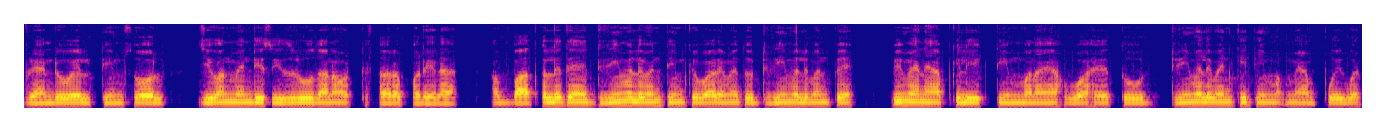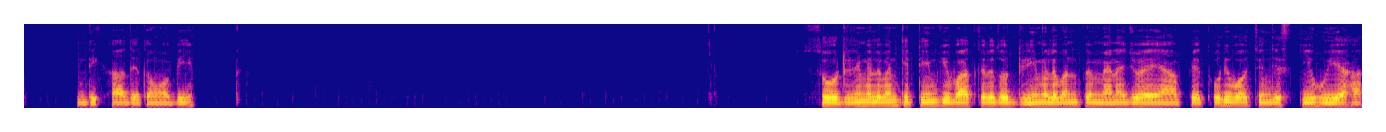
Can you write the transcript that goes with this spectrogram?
ब्रांडोएल टीम सोल जीवन मेंडिस इजरुदाना और सारा परेरा अब बात कर लेते हैं ड्रीम एलेवन टीम के बारे में। तो ड्रीम एलेवन पे भी मैंने आपके लिए एक टीम बनाया हुआ है। तो ड्रीम एलेवन की टीम मैं आपको एक बार दिखा देता हूँ अभी। सो ड्रीम एलेवन की टीम की बात करें तो ड्रीम एलेवन पे मैंने जो है यहाँ पे थोड़ी बहुत चेंजेस की हुई है।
